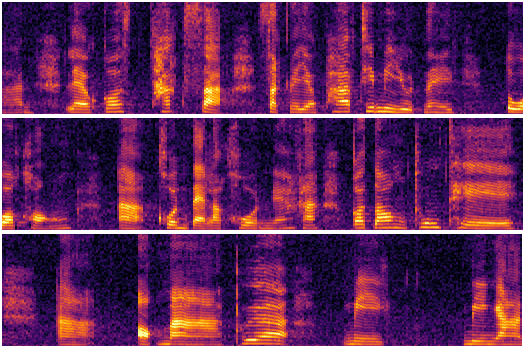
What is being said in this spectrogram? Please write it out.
าร แล้วก็ทักษะศักยภาพที่มีอยู่ในตัวของอคนแต่ละคนเนี่ยคะก็ต้องทุ่มเทอออกมาเพื่อมีมีงาน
